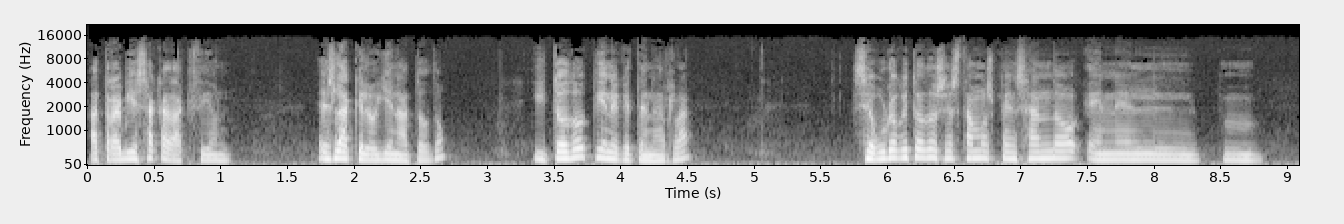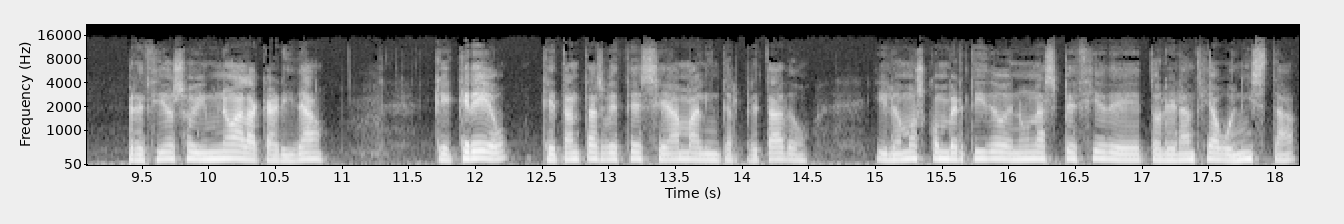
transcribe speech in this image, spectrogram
atraviesa cada acción. Es la que lo llena todo, y todo tiene que tenerla. Seguro que todos estamos pensando en el mm, precioso himno a la caridad, que creo que tantas veces se ha malinterpretado y lo hemos convertido en una especie de tolerancia buenista,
